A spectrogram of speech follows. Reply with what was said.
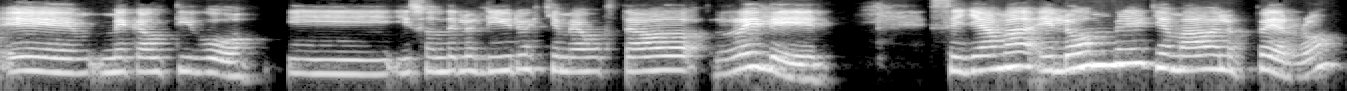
eh, me cautivó y, son de los libros que me ha gustado releer. Se llama El hombre que amaba a los perros,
